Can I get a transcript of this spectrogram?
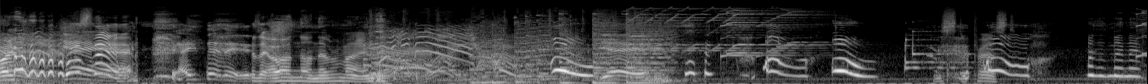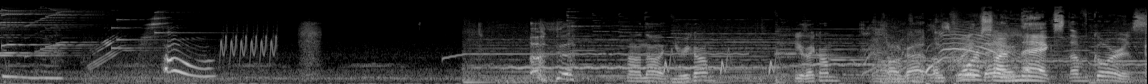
Wario. Yeah. I did It's it. like, oh no, never mind. Yeah. He's depressed. What is my life doing? Oh. oh no, here we come. Here they come. Oh oh god, Of it's right course there. I'm next. Of course.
